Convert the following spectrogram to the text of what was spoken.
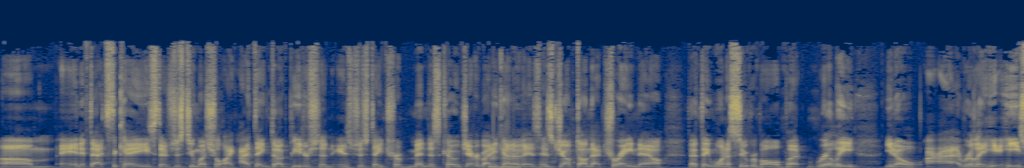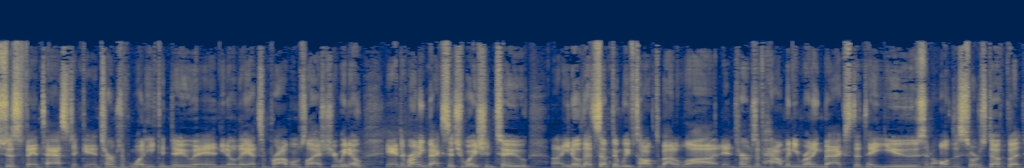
Um, and if that's the case, there's just too much to like. I think Doug Pederson is just a tremendous coach. Everybody mm-hmm. kind of has, has, jumped on that train now that they won a Super Bowl, but really, you know, I, really, he, he's just fantastic in terms of what he can do. And, you know, they had some problems last year. We know, and the running back situation, too, uh, you know, that's something we've talked about a lot in terms of how many running backs that they use and all this sort of stuff. But,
